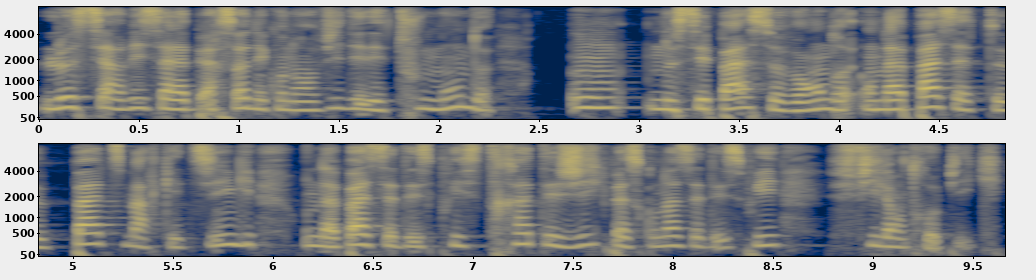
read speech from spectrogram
le service à la personne et qu'on a envie d'aider tout le monde, on ne sait pas se vendre, on n'a pas cette patte marketing, on n'a pas cet esprit stratégique parce qu'on a cet esprit philanthropique.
